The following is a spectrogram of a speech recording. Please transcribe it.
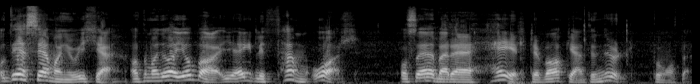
og, det. ser man jo ikke. At når man da har jobba i egentlig fem år, og så er det bare helt tilbake igjen til null, på en måte.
